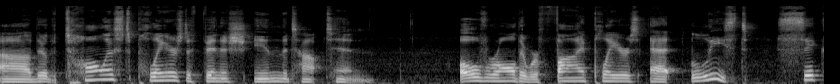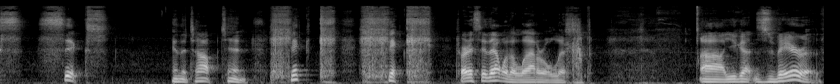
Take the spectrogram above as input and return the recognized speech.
Uh, they're the tallest players to finish in the top 10. Overall, there were five players at least six six in the top 10. Six, six. Try to say that with a lateral lisp. Uh, you got Zverev,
